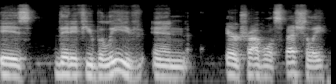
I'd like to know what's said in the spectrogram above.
is that if you believe in air travel, especially,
